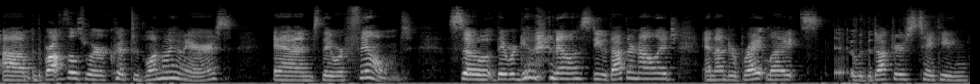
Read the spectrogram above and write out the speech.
Um, the brothels were equipped with one-way mirrors, and they were filmed. So they were given LSD without their knowledge, and under bright lights, uh, with the doctors taking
